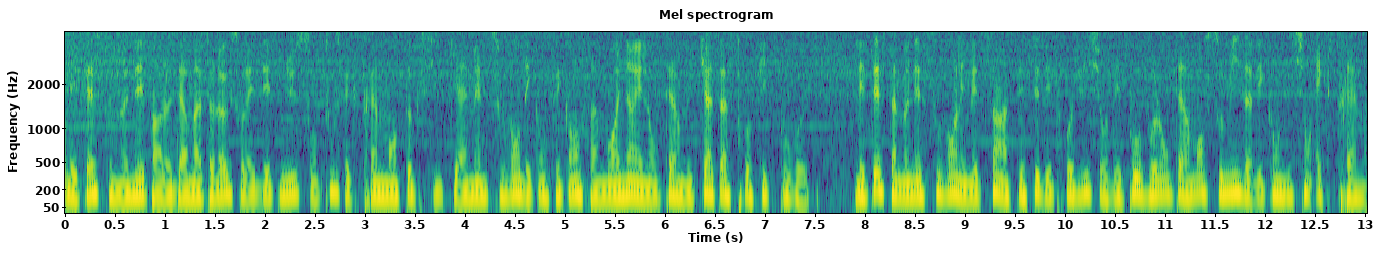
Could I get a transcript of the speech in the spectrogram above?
Les tests menés par le dermatologue sur les détenus sont tous extrêmement toxiques et amènent souvent des conséquences à moyen et long terme catastrophiques pour eux. Les tests amenaient souvent les médecins à tester des produits sur des peaux volontairement soumises à des conditions extrêmes,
